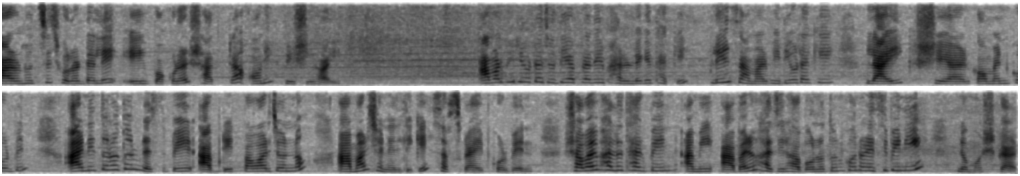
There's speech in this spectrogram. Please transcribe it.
কারণ হচ্ছে ছোলার ডালে এই পকোড়ার স্বাদটা অনেক বেশি হয়। আমার ভিডিওটা যদি আপনাদের ভালো লেগে থাকে প্লিজ আমার ভিডিওটাকে লাইক শেয়ার কমেন্ট করবেন। আর নিত্য নতুন রেসিপির আপডেট পাওয়ার জন্য আমার চ্যানেলটিকে সাবস্ক্রাইব করবেন। সবাই ভালো থাকবেন। আমি আবারও হাজির হব নতুন কোনো রেসিপি নিয়ে। নমস্কার।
